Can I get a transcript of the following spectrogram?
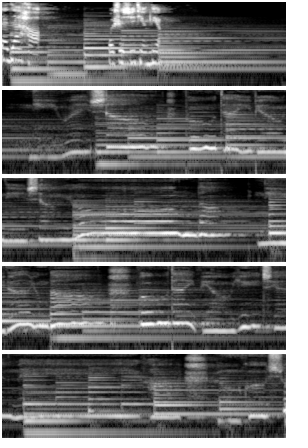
大家好，我是徐婷婷。你微笑不代表你想拥抱，你的拥抱不代表一切美好。如果说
